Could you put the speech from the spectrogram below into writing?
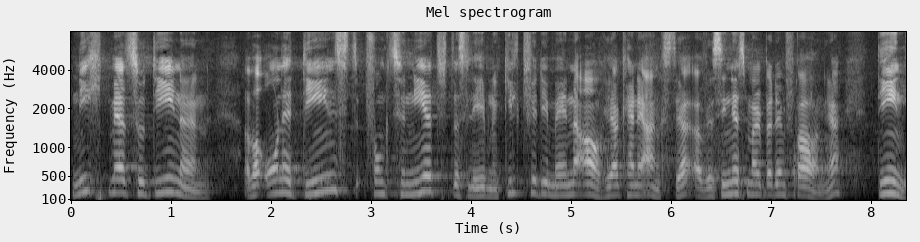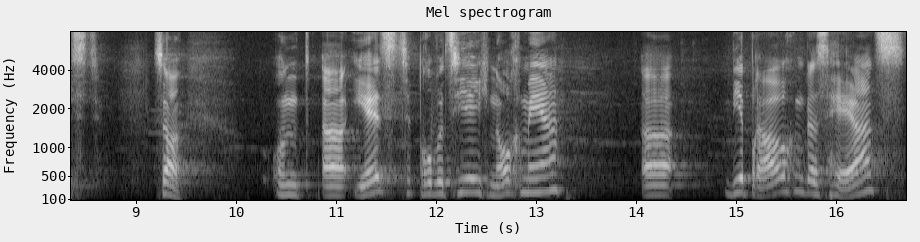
nicht mehr zu dienen. Aber ohne Dienst funktioniert das Leben. Das gilt für die Männer auch, ja, keine Angst. Ja? Aber wir sind jetzt mal bei den Frauen. Ja? Dienst. So, und äh, jetzt provoziere ich noch mehr. Äh, wir brauchen das Herz,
